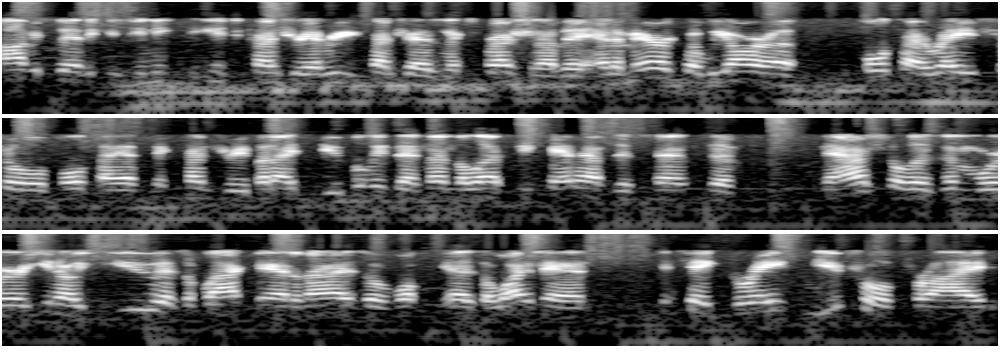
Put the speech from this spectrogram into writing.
obviously, I think is unique to each country. Every country has an expression of it. And America, we are a multiracial, multi-ethnic country, but I do believe that nonetheless, we can have this sense of nationalism where you know you as a black man and I as a as a white man can take great mutual pride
